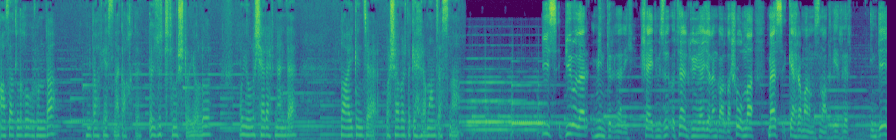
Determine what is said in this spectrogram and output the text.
azadlığı uğrunda müdafiəsinə qalxdı. Özü tutmuşdu yolu. O yolu şərəflə də layiqincə başa vurdu qəhrəmancasına. Biz bir ölər min dirilərik. Şəhidimizin ötən il dünyaya gələn qardaşı oğluna məhz qəhrəmanımızın adı verilir. İndi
